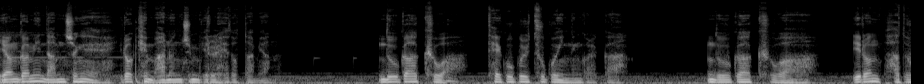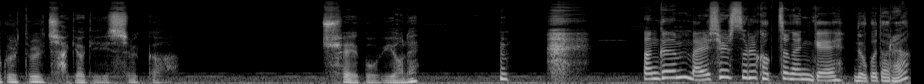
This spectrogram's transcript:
영감이 남정에 이렇게 많은 준비를 해뒀다면 누가 그와 대국을 두고 있는 걸까? 누가 그와 이런 바둑을 둘 자격이 있을까? 최고위원회? 방금 말 실수를 걱정한 게 누구더라?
